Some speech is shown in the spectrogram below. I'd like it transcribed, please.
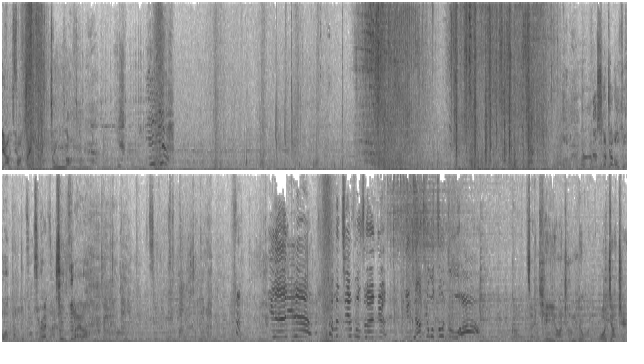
家伙在眼中啊。爷爷。爷那是他家老祖居然亲自来了。爷爷他们欺负孙女你可要替我做主啊。敢在天涯城对我罗家之人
